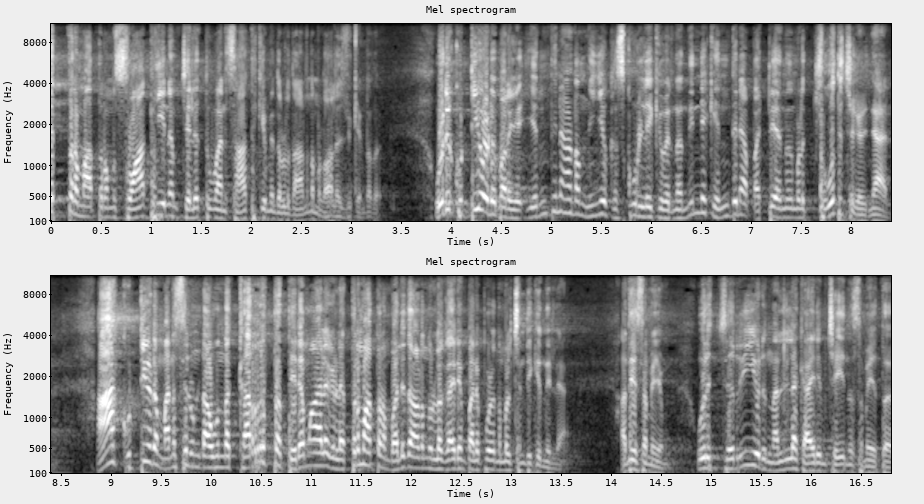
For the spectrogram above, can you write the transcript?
എത്രമാത്രം സ്വാധീനം ചെലുത്തുവാൻ സാധിക്കുമെന്നുള്ളതാണ് നമ്മൾ ആലോചിക്കേണ്ടത്. ഒരു കുട്ടിയോട് പറയുക എന്തിനാണ് നീയൊക്കെ സ്കൂളിലേക്ക് വരുന്നത്? നിന്നൊക്കെ എന്തിനാ പറ്റുക എന്ന് നമ്മൾ ചോദിച്ചു കഴിഞ്ഞാൽ ആ കുട്ടിയുടെ മനസ്സിലുണ്ടാവുന്ന കറുത്ത തിരമാലകൾ എത്രമാത്രം വലുതാണെന്നുള്ള കാര്യം പലപ്പോഴും നമ്മൾ ചിന്തിക്കുന്നില്ല. അതേസമയം ഒരു ചെറിയൊരു നല്ല കാര്യം ചെയ്യുന്ന സമയത്ത്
